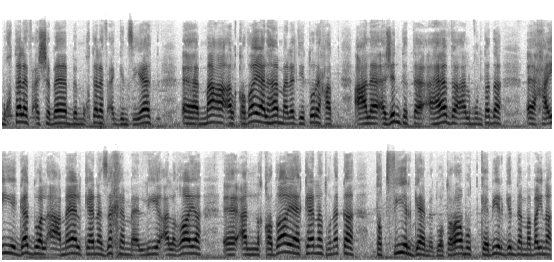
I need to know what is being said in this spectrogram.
مختلف الشباب من مختلف الجنسيات آه، مع القضايا الهامة التي طرحت على أجندة هذا المنتدى. آه، حقيقي جدول أعمال كان زخم للغاية. آه، القضايا كانت هناك تطفير جامد وترابط كبير جدا ما بين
